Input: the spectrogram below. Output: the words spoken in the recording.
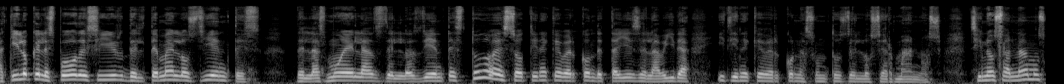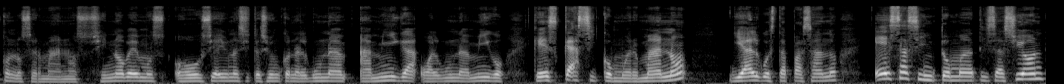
Aquí lo que les puedo decir del tema de los dientes, de las muelas, de los dientes, todo eso tiene que ver con detalles de la vida y tiene que ver con asuntos de los hermanos. Si nos sanamos con los hermanos, si no vemos o si hay una situación con alguna amiga o algún amigo que es casi como hermano, y algo está pasando, esa sintomatización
